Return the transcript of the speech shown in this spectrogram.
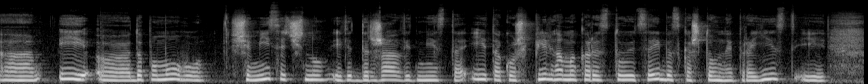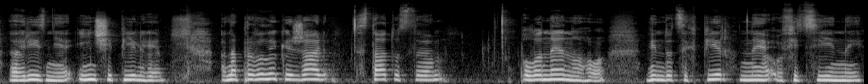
Е, і допомогу щомісячну і від держави, від міста, і також пільгами користуються, і безкоштовний проїзд, і різні інші пільги. На превеликий жаль, статус полоненого він до цих пір не офіційний.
